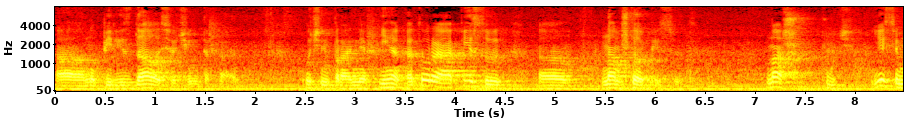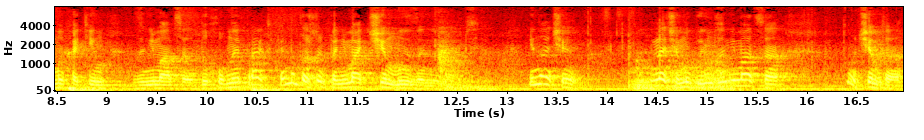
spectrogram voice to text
э, ну, переиздалась очень такая, очень правильная книга, которая описывает, э, нам что описывает? Наш путь. Если мы хотим заниматься духовной практикой, мы должны понимать, чем мы занимаемся. Иначе Иначе мы будем заниматься ну, чем-то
